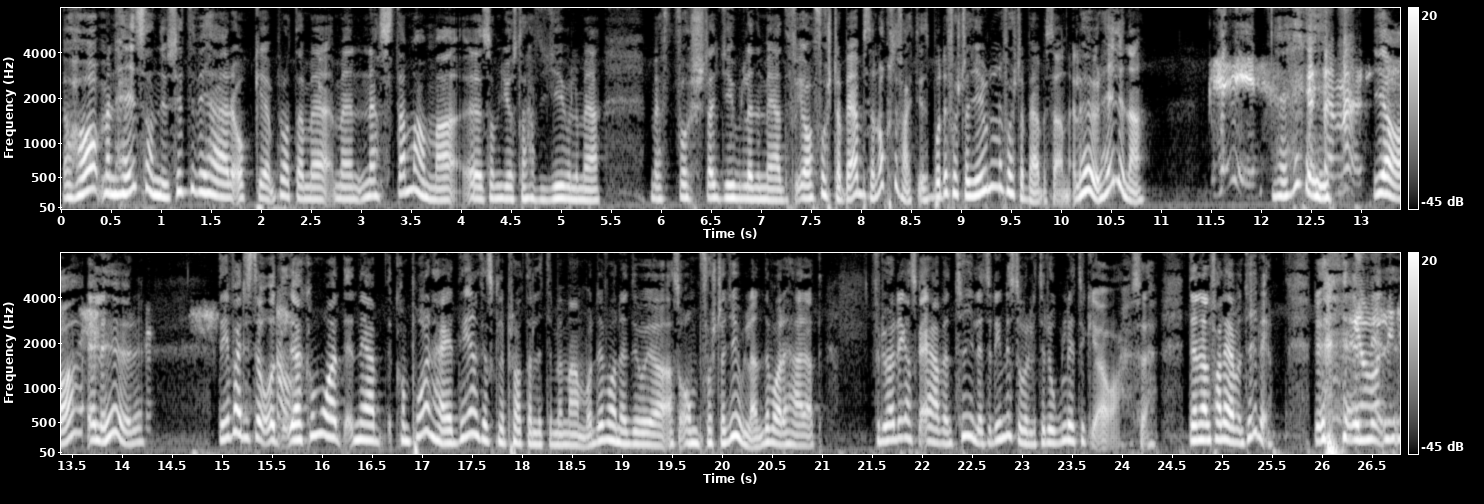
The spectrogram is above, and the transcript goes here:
Jaha, men hejsan, nu sitter vi här och eh, pratar med, med nästa mamma eh, som just har haft jul med, med första julen med, ja första bebisen också faktiskt, både första julen och första bebisen, eller hur? Hej Lina! Hej! Hej! Det stämmer. Ja, eller hur? Det är faktiskt så, och Ja. jag kommer ihåg att när jag kom på den här idén att jag skulle prata lite med mamma, och det var när du och jag, alltså om första julen, det var det här att för du hade ganska äventyrligt, så din historia är lite rolig tycker jag. Så, den är i alla fall äventyrlig. Ja, lite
